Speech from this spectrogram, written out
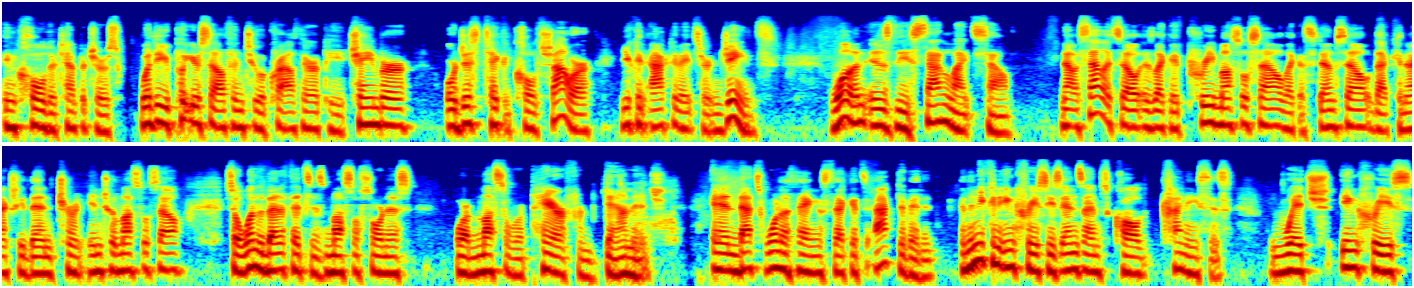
in colder temperatures. Whether you put yourself into a cryotherapy chamber or just take a cold shower, you can activate certain genes. One is the satellite cell. Now, a satellite cell is like a pre-muscle cell, like a stem cell that can actually then turn into a muscle cell. So one of the benefits is muscle soreness or muscle repair from damage. And that's one of the things that gets activated. And then you can increase these enzymes called kinases, which increase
